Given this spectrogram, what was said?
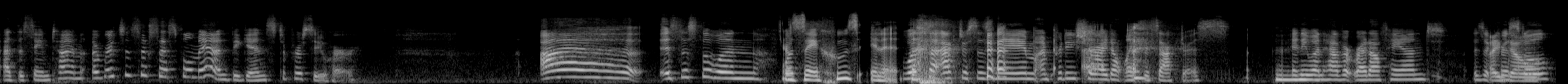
At the same time, a rich and successful man begins to pursue her. Uh, is this the one? Let's say who's in it. What's the actress's name? I'm pretty sure I don't like this actress. Anyone have it right offhand? Is it I don't. Crystal?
